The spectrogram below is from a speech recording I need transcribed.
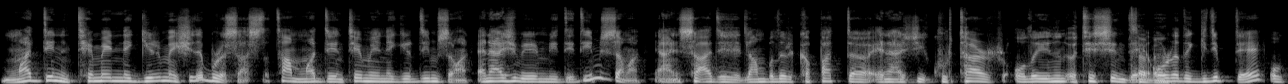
maddenin temeline girme işi de burası aslında. Tam maddenin temeline girdiğimiz zaman enerji verimliliği dediğimiz zaman yani sadece lambaları kapat da enerjiyi kurtar olayının ötesinde Tabii. orada gidip de o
